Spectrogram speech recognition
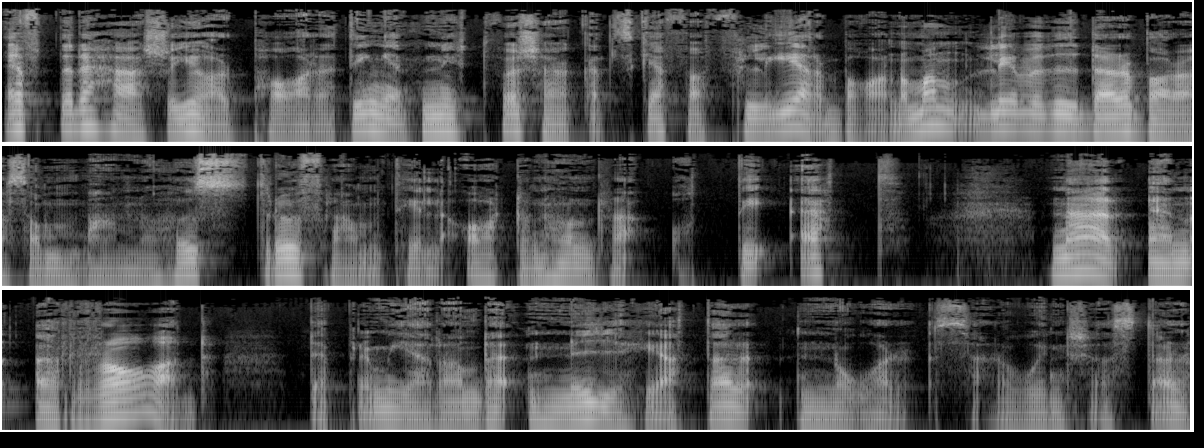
Efter det här så gör paret inget nytt försök att skaffa fler barn och man lever vidare bara som man och hustru fram till 1881. När en rad deprimerande nyheter når Sarah Winchester.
